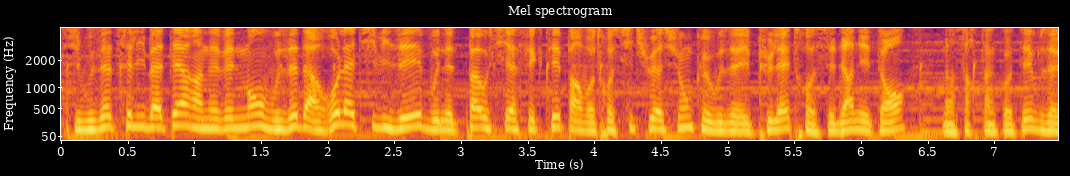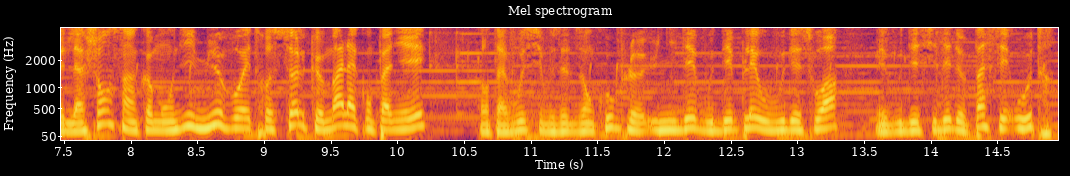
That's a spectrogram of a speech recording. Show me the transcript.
Si vous êtes célibataire, un événement vous aide à relativiser, vous n'êtes pas aussi affecté par votre situation que vous avez pu l'être ces derniers temps. D'un certain côté, vous avez de la chance, hein, comme on dit, mieux vaut être seul que mal accompagné. Quant à vous, si vous êtes en couple, une idée vous déplaît ou vous déçoit, mais vous décidez de passer outre.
